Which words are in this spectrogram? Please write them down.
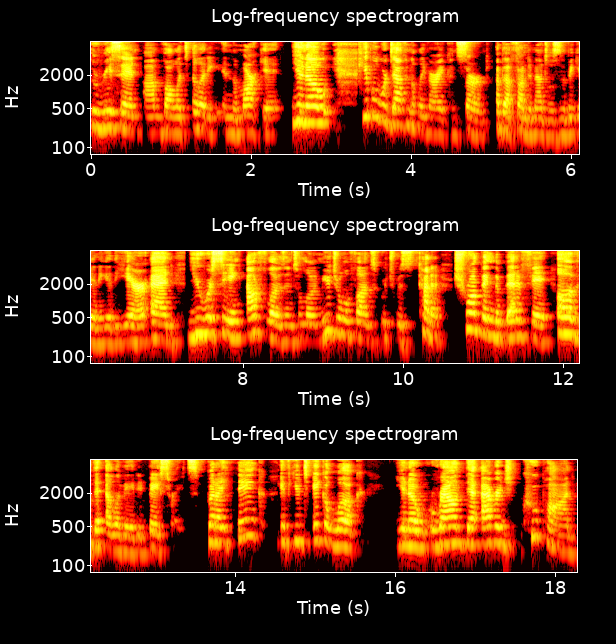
the recent um, volatility in the market. You know, people were definitely very concerned about fundamentals in the beginning of the year, and you were seeing outflows into loan mutual funds, which was kind of trumping the benefit of the elevated base rates. But I think if you take a look you know, around the average coupon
